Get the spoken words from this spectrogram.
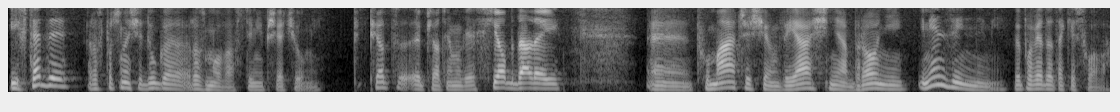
I wtedy rozpoczyna się długa rozmowa z tymi przyjaciółmi. Piotr, Piotr ja mówię, Hiob dalej e, tłumaczy się, wyjaśnia, broni i między innymi wypowiada takie słowa.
